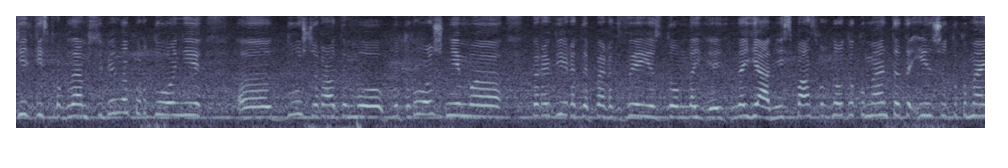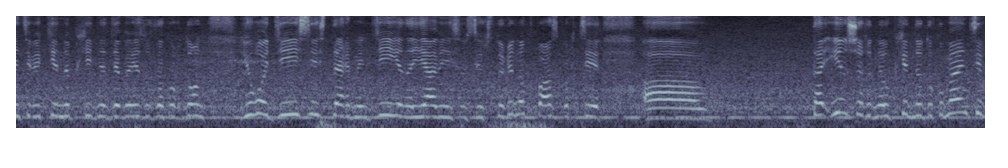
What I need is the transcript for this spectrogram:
кількість проблем собі на кордоні. Дуже радимо подорожнім перевірити перед виїздом наявність паспортного документа та інших документів, які необхідні для виїзду за кордон, його дійсність, термін дії, наявність усіх сторінок в паспорті. Та інших необхідних документів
